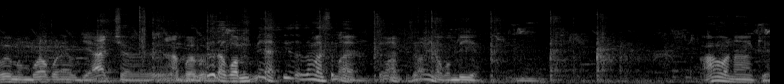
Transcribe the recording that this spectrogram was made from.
wewe mambo yako nayo hujaacha wewe. Hapo wewe nakwambia sasa sema sema sema sema mimi nakwambia. Hao wanawake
